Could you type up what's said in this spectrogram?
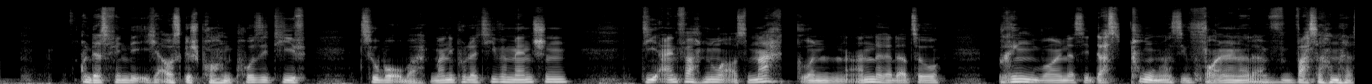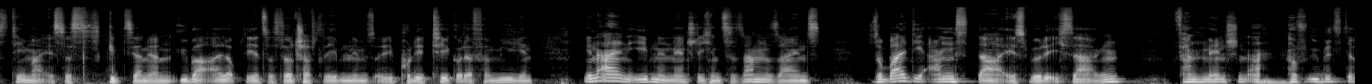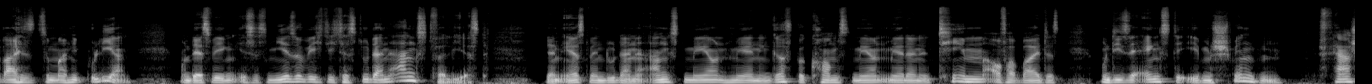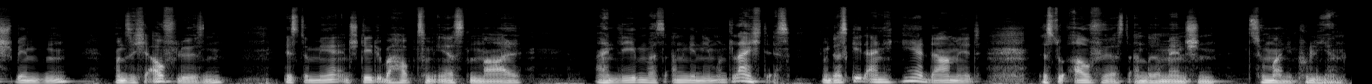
Und das finde ich ausgesprochen positiv zu beobachten. Manipulative Menschen, die einfach nur aus Machtgründen andere dazu bringen wollen, dass sie das tun, was sie wollen oder was auch immer das Thema ist. Das gibt es ja dann überall, ob du jetzt das Wirtschaftsleben nimmst oder die Politik oder Familien, in allen Ebenen menschlichen Zusammenseins. Sobald die Angst da ist, würde ich sagen, fangen Menschen an, auf übelste Weise zu manipulieren. Und deswegen ist es mir so wichtig, dass du deine Angst verlierst. Denn erst wenn du deine Angst mehr und mehr in den Griff bekommst, mehr und mehr deine Themen aufarbeitest und diese Ängste eben schwinden, verschwinden und sich auflösen, desto mehr entsteht überhaupt zum ersten Mal ein Leben, was angenehm und leicht ist. Und das geht einher damit, dass du aufhörst, andere Menschen zu manipulieren.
